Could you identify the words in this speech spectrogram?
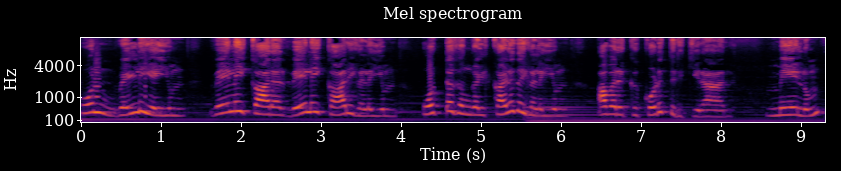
பொன் வெள்ளியையும் வேலைக்காரர் வேலைக்காரிகளையும் ஒட்டகங்கள் கழுதைகளையும் அவருக்கு கொடுத்திருக்கிறார். மேலும்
